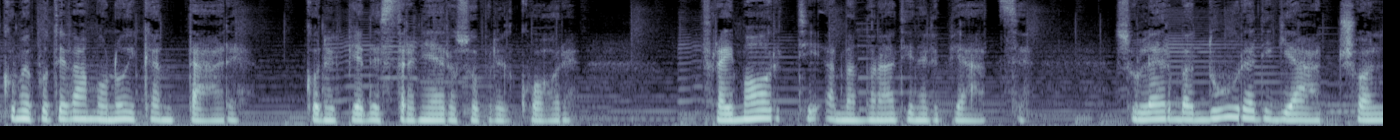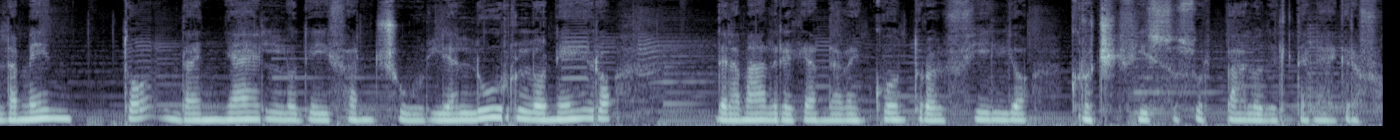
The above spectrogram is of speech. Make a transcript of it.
Come potevamo noi cantare con il piede straniero sopra il cuore, fra i morti abbandonati nelle piazze, sull'erba dura di ghiaccio, al lamento d'agnello dei fanciulli, all'urlo nero della madre che andava incontro al figlio crocifisso sul palo del telegrafo.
